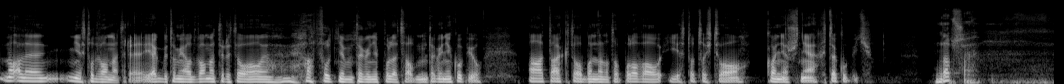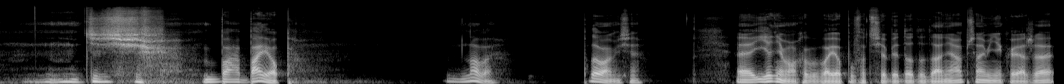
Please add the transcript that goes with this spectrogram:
No ale nie jest to 2 metry. Jakby to miało 2 metry, to absolutnie bym tego nie polecał, bym tego nie kupił. A tak to będę na to polował i jest to coś, co koniecznie chcę kupić. Dobrze. Dziś ba biop. Nowe. Podoba mi się. E, ja nie mam chyba biopów od siebie do dodania, przynajmniej nie kojarzę,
